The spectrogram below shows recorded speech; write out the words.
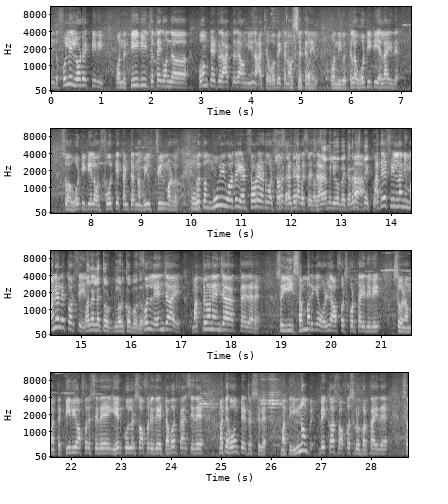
ಒಂದು ಫುಲ್ಲಿ ಲೋಡೆಡ್ ಟಿವಿ ಒಂದು ಟಿವಿ ಜೊತೆಗೆ ಒಂದು ಹೋಮ್ ಥಿಯೇಟರ್ ಹಾಕಿದ್ರೆ ಅವ್ನು ಏನು ಆಚೆ ಹೋಗ್ಬೇಕನ್ನೋ ಅವಶ್ಯಕತೆ ಇಲ್ಲ. ಒಂದು ಇವತ್ತೆಲ್ಲ ಓ ಟಿ ಟಿ ಎಲ್ಲ ಇದೆ. ಓ ಟಿ ಟಿ ಎಲ್ಲ ಒಂದು ಫೋರ್ ಕೆ ಕಂಟೆಂಟ್ ನಾವು ಫೀಲ್ ಮಾಡಬೇಕು. ಇವತ್ತೊಂದು ಮೂವಿಗೆ ಹೋದ್ರೆ ಎರಡು ಸಾವಿರ ಎರಡುವರೆ ಸಾವಿರ 100% ಖರ್ಚಾಗುತ್ತೆ family ಹೋಗ್ಬೇಕಂದ್ರೆ ಅಷ್ಟು ಬೇಕು. ಅದೇ ಫೀಲ್ನ ನಿಮ್ಮ ಮನೇಲೆ ತೋರಿಸಿ. ಮನೇಲೆ ನೋಡ್ಕೋಬಹುದು ಫುಲ್ ಎಂಜಾಯ್ ಮಕ್ಕಳು ಎಂಜಾಯ್ ಆಗ್ತಾ ಇದ್ದಾರೆ ಸೊ ಈ ಸಮ್ಮರ್ಗೆ ಒಳ್ಳೆ ಆಫರ್ಸ್ ಕೊಡ್ತಾ ಇದ್ದೀವಿ. ಸೊ ನಮ್ಮ ಹತ್ರ ಟಿ ವಿ ಆಫರ್ಸ್ ಇದೆ ಏರ್ ಕೂಲರ್ಸ್ ಆಫರ್ ಇದೆ ಟವರ್ ಫ್ಯಾನ್ಸ್ ಇದೆ, ಮತ್ತು ಹೋಮ್ ಥಿಯೇಟರ್ಸ್ ಇದೆ. ಮತ್ತು ಇನ್ನೂ ಬೇಕಾಸ್ಟ್ ಆಫರ್ಸ್ಗಳು ಬರ್ತಾ ಇದೆ. ಸೊ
